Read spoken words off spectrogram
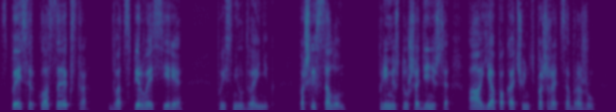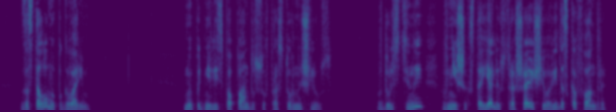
«Спейсер класса экстра, двадцать первая серия», – пояснил двойник. «Пошли в салон. Примешь душ, оденешься, а я пока что-нибудь пожрать соображу. За столом и поговорим». Мы поднялись по пандусу в просторный шлюз. Вдоль стены в нишах стояли устрашающего вида скафандры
